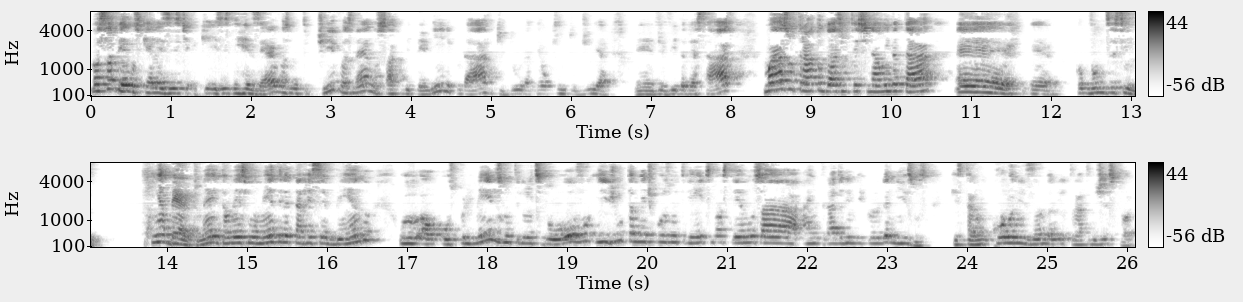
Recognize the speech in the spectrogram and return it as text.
Nós sabemos que, ela existe, que existem reservas nutritivas né, no saco bitelínico da ave, que dura até o quinto dia é, de vida dessa ave, mas o trato gastrointestinal ainda está, é, é, vamos dizer assim, em aberto, né? Então, nesse momento, ele está recebendo o, os primeiros nutrientes do ovo e, juntamente com os nutrientes, nós temos a, a entrada de micro-organismos que estarão colonizando ali o trato digestório.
